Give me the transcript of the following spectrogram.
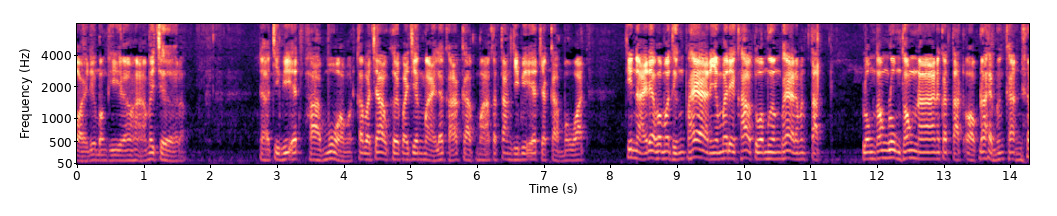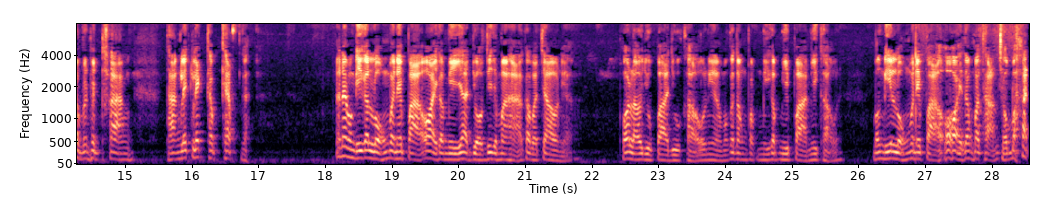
บ่อยๆเนี่ยบางทีเราหาไม่เจอแล้วนะ GPS พามั่วหมดข้าพเจ้าเคยไปเชียงใหม่แล้วขากลับมาก็ตั้ง GPS จะกลับมาวัด ที่ไหนได้พอมาถึงแพร่ยังไม่ได้เข้าตัวเมืองแพร่แล้วมันตัดลงท้องลุ่งท้องนาก็ตัดออกได้เหมือนกันมันเป็นทางทางเล็กๆแคบๆไงนั่นบางทีก็หลงไปในป่าอ้อยก็มีญาติโยมที่จะมาหาข้าพเจ้าเนี่ย เพราะเราอยู่ป่าอยู่เขาเนี่ย มันก็ต้องมีกับมีป่ามีเขา บางทีหลงมาในป่าอ้อยต้องมาถามชาวบ้าน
